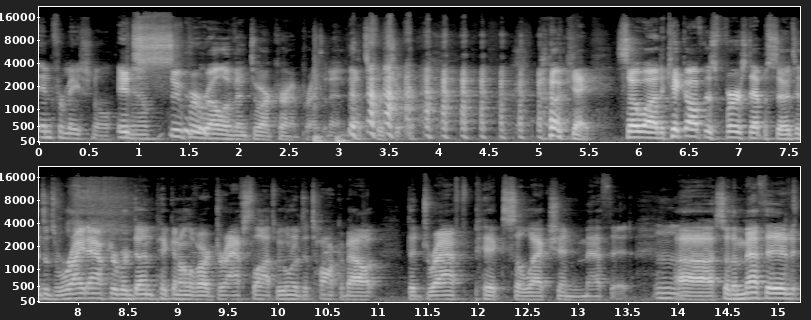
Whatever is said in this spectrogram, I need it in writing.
informational. you it's super relevant to our current president. That's for sure. okay, so uh, to kick off this first episode, since it's right after we're done picking all of our draft slots, we wanted to talk about the draft pick selection method. Uh, so the method,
